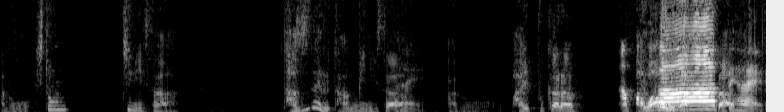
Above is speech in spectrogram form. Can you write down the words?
あの人ん家にさ訪ねるたんびにさ、はい。あのパイプからあ泡を出してさはい。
